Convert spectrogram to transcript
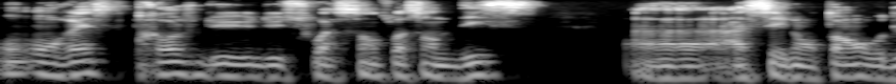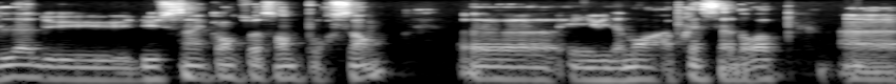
on, reste proche du, du 60-70 euh, assez longtemps, au-delà du, du 50-60%. Euh, et évidemment, après, ça drop. Euh,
